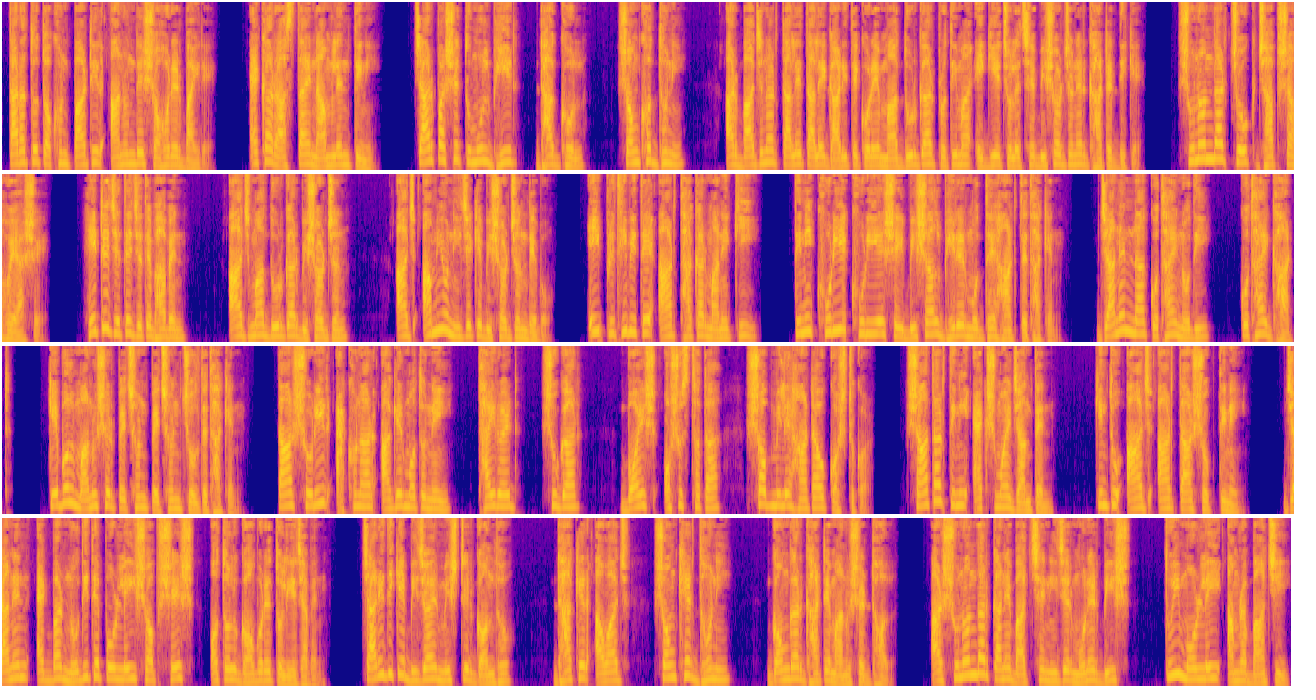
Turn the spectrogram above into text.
তারা তো তখন পার্টির আনন্দে শহরের বাইরে। একা রাস্তায় নামলেন তিনি। চারপাশে তুমুল ভিড়, ঢাকঘোল শঙ্খধ্বনি আর বাজনার তালে তালে গাড়িতে করে মা দুর্গার প্রতিমা এগিয়ে চলেছে বিসর্জনের ঘাটের দিকে। সুনন্দার চোখ ঝাপসা হয়ে আসে। হেঁটে যেতে যেতে ভাবেন, আজ মা দুর্গার বিসর্জন, আজ আমিও নিজেকে বিসর্জন দেব। এই পৃথিবীতে আর থাকার মানে কি? তিনি খুঁড়িয়ে খুঁড়িয়ে সেই বিশাল ভিড়ের মধ্যে হাঁটতে থাকেন। জানেন না কোথায় নদী, কোথায় ঘাট, কেবল মানুষের পেছন পেছন চলতে থাকেন। তার শরীর এখন আর আগের মতো নেই, থাইরয়েড, সুগার বয়স, অসুস্থতা, সব মিলে হাঁটাও কষ্টকর। সাঁতার তিনি একসময় জানতেন, কিন্তু আজ আর তার শক্তি নেই। জানেন, একবার নদীতে পড়লেই সব শেষ, অতল গবরে তলিয়ে যাবেন। চারিদিকে বিজয়ের মিষ্টির গন্ধ, ঢাকের আওয়াজ, শঙ্খের ধ্বনি, গঙ্গার ঘাটে মানুষের ঢল। আর সুনন্দার কানে বাজছে নিজের মনের বিষ, তুই মরলেই আমরা বাঁচি,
